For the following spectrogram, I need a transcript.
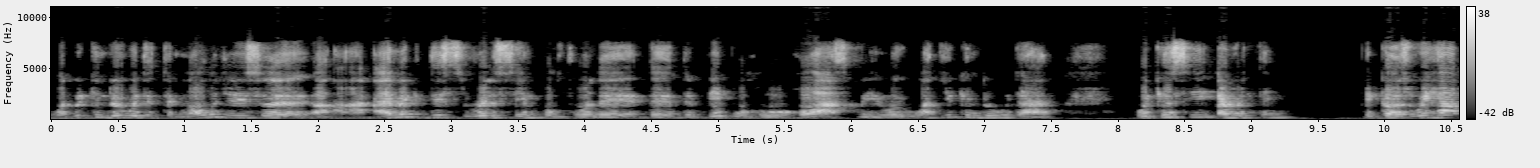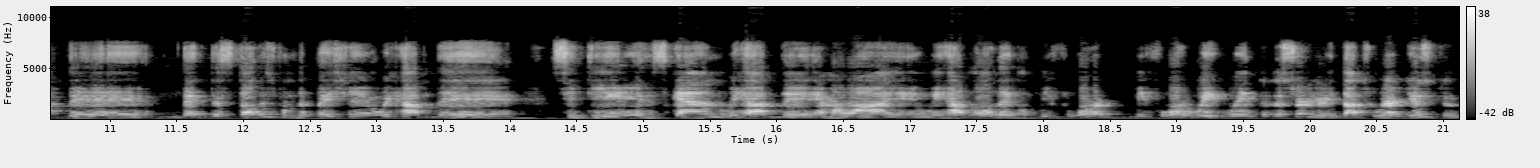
what we can do with the technology is, uh, I, I, make this really simple for the, the, the people who, who ask me, what you can do with that? we can see everything because we have the, the, the studies from the patient, we have the CT scan, we have the MRI, and we have all the before before we went to the surgery. That's what we're used to.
